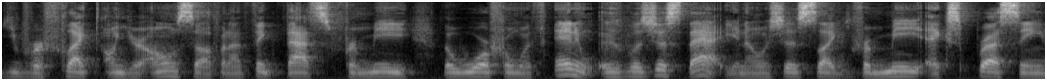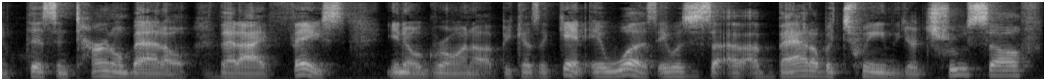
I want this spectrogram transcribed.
you reflect on your own self, and I think that's for me the war from within. It was just that, you know, it's just like for me expressing this internal battle that I faced, you know, growing up, because again, it was it was just a, a battle between your true self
